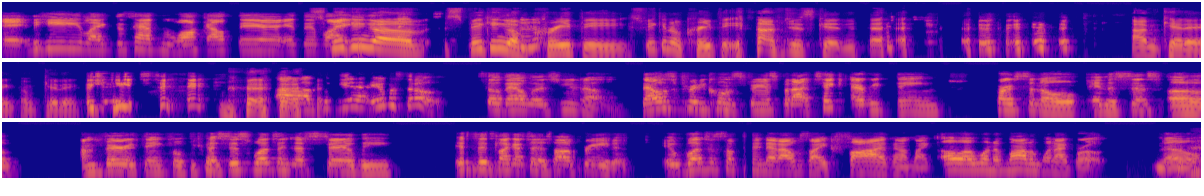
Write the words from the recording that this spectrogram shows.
and he like just had me walk out there and then speaking like, of speaking of mm-hmm. creepy, speaking of creepy, I'm just kidding. I'm kidding. I'm kidding. uh, yeah, it was dope. So that was, you know, that was a pretty cool experience. But I take everything personal in the sense of I'm very thankful because this wasn't necessarily, it's just like I said, it's all creative. It wasn't something that I was like five and I'm like, oh, I want to model when I grow up. No,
